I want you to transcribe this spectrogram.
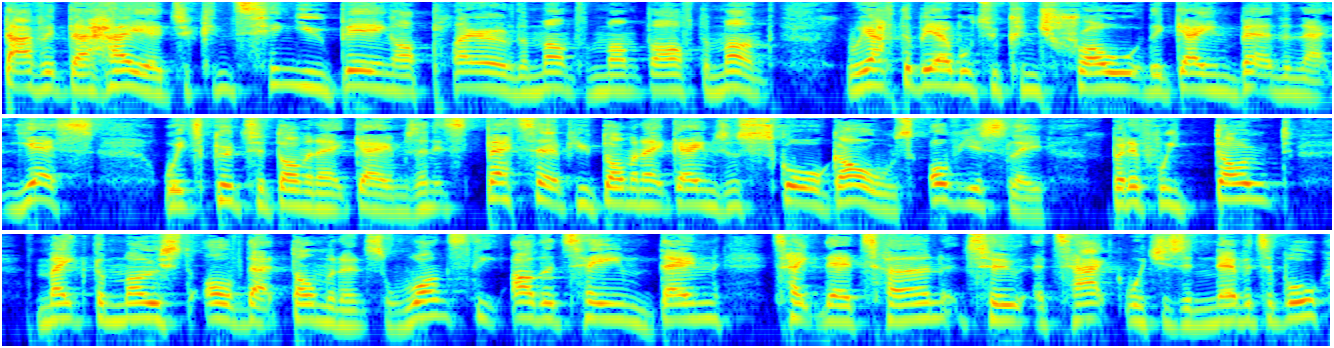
David De Gea to continue being our player of the month, month after month. We have to be able to control the game better than that. Yes, it's good to dominate games, and it's better if you dominate games and score goals, obviously. But if we don't make the most of that dominance once the other team then take their turn to attack, which is inevitable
